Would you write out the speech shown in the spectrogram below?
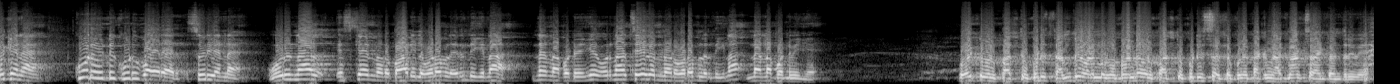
ஓகேண்ணே கூடு விட்டு கூடு போயிறாரு. சூரியண்ண ஒரு நாள் எஸ்கேனோட பாடியில உடம்புல இருந்தீங்கன்னா என்னென்ன பண்ணுவீங்க? ஒரு நாள் சேதனோட உடம்புல இருந்தீங்கன்னா என்னென்ன பண்ணுவீங்க? போயிட்டு ஒரு பத்து புடி தம்பி உடம்புக்கு போண்டா ஒரு பத்து புடி சட்டு போல டக்குன்னு அட்வான்ஸ் வாங்கிட்டு வந்துருவேன்.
